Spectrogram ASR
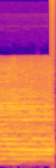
Amen.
